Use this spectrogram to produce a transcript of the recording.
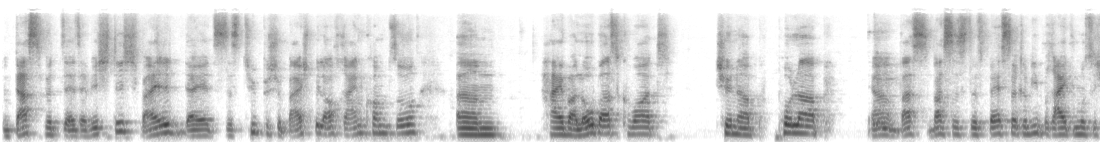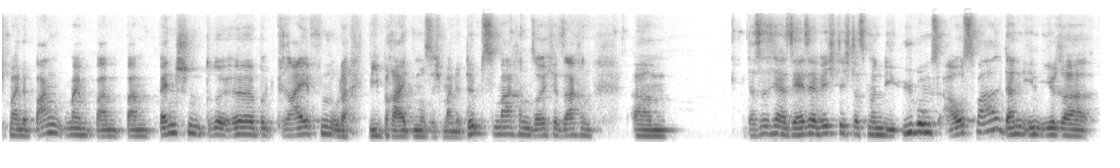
Und das wird sehr, sehr wichtig, weil da jetzt das typische Beispiel auch reinkommt, so ähm, High-Bar-Low-Bar-Squat, Chin-Up, Pull-Up, ja, was, was ist das Bessere? Wie breit muss ich meine Bank mein, beim, beim Benchen äh, begreifen oder wie breit muss ich meine Dips machen? Solche Sachen. Ähm, das ist ja sehr, sehr wichtig, dass man die Übungsauswahl dann in ihrer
